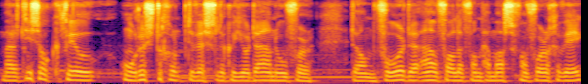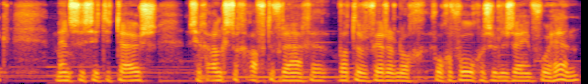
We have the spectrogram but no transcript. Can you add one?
Maar het is ook veel onrustiger op de westelijke Jordaanoever dan voor de aanvallen van Hamas van vorige week. Mensen zitten thuis zich angstig af te vragen wat er verder nog voor gevolgen zullen zijn voor hen.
